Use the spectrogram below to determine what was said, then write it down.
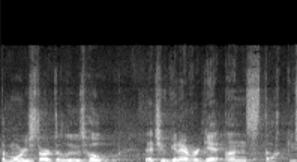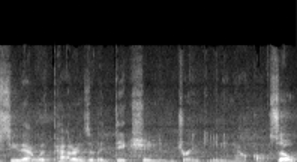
the more you start to lose hope that you can ever get unstuck. You see that with patterns of addiction and drinking and alcohol. So,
